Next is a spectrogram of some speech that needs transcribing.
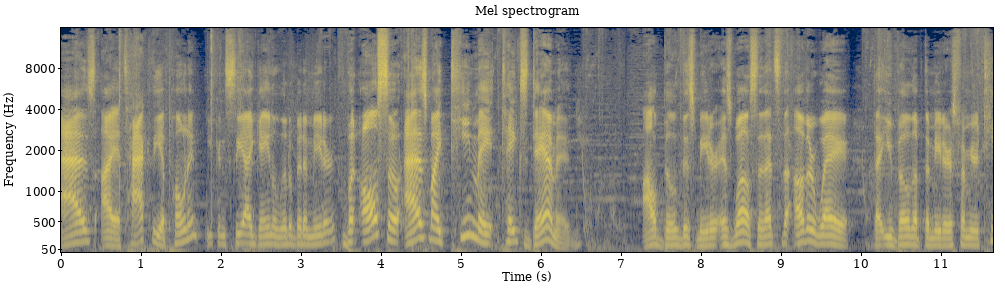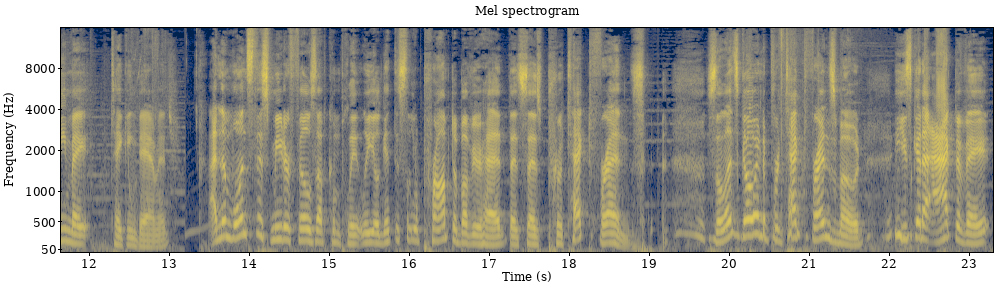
as I attack the opponent. You can see I gain a little bit of meter. But also, as my teammate takes damage, I'll build this meter as well. So that's the other way that you build up the meters from your teammate taking damage. And then once this meter fills up completely, you'll get this little prompt above your head that says protect friends. so let's go into protect friends mode. He's to activate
